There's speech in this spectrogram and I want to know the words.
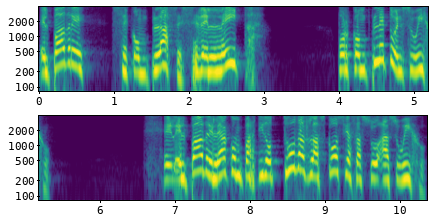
El Padre se complace, se deleita por completo en su Hijo. El, Padre le ha compartido todas las cosas a su, a su Hijo.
